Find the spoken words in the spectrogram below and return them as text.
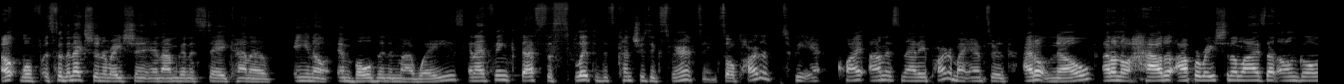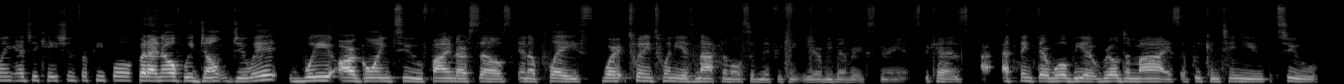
oh, well, it's for the next generation and I'm going to stay kind of you know, emboldened in my ways. And I think that's the split that this country is experiencing. So part of, to be quite honest, Natty, part of my answer is I don't know. I don't know how to operationalize that ongoing education for people. But I know if we don't do it, we are going to find ourselves in a place where 2020 is not the most significant year we've ever experienced because I think there will be a real demise if we continue to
